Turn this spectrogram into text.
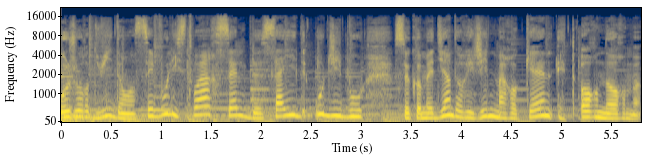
Aujourd'hui, dans C'est vous l'histoire, celle de Saïd Oudjibou. Ce comédien d'origine marocaine est hors norme.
